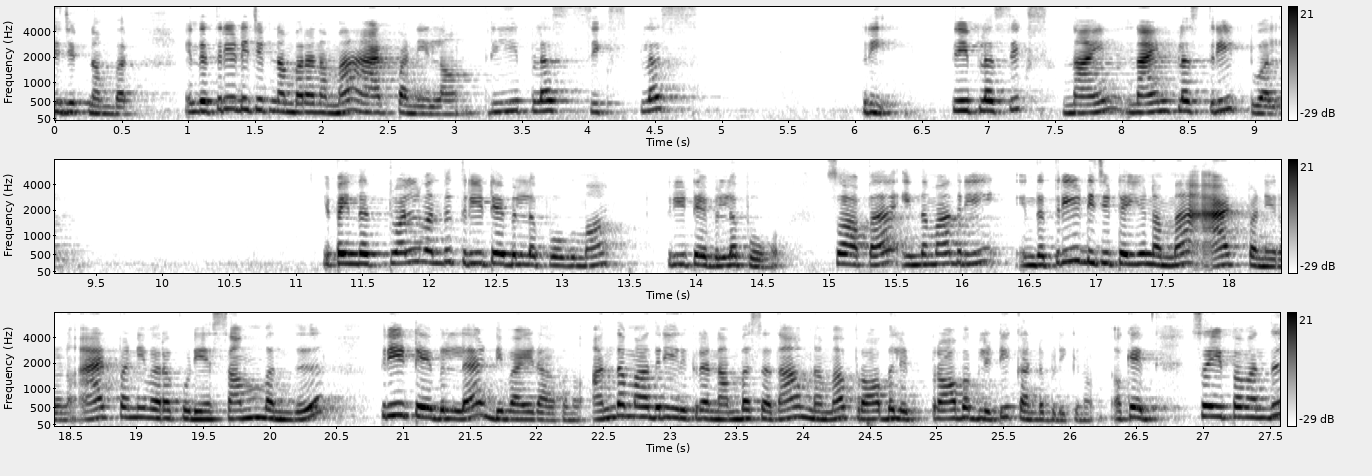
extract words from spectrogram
digit number இந்த த்ரீ டிஜிட் நம்பரை நம்ம ஆட் பண்ணிடலாம். Three plus six plus three three plus six nine nine plus three twelve இப்போ இந்த டுவெல் வந்து த்ரீ டேபிளில் போகுமா? த்ரீ டேபிளில் போகும். ஸோ அப்போ இந்த மாதிரி இந்த த்ரீ டிஜிட்டையும் நம்ம ஆட் பண்ணிடணும். ஆட் பண்ணி வரக்கூடிய சம் வந்து த்ரீ டேபிளில் டிவைட் ஆகணும். அந்த மாதிரி இருக்கிற நம்பர்ஸை தான் நம்ம ப்ராபலி ப்ராபபிலிட்டி கண்டுபிடிக்கணும். ஓகே ஸோ இப்போ வந்து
